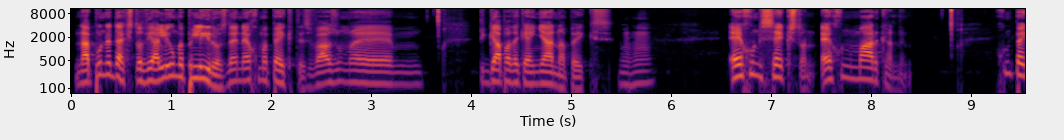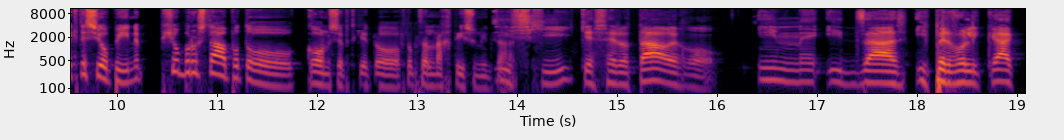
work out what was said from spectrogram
Να πούνε εντάξει, το διαλύουμε πλήρως. Δεν έχουμε παίκτες. Βάζουμε την ΚΑΠΑ 19 να παιξει Έχουν Sexton, έχουν Markkanen. Έχουν παίκτες οι οποίοι είναι πιο μπροστά από το concept και το, αυτό που θέλουν να χτίσουν οι Jazz. Ισχύει και σε ρωτάω εγώ, είναι οι Jazz υπερβολικά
